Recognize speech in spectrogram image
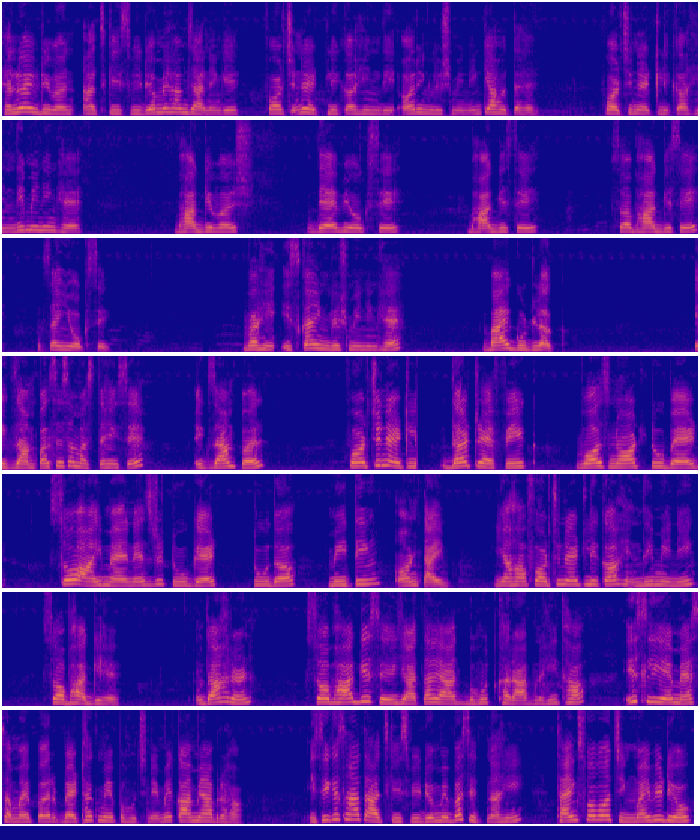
Hello everyone आज की इस वीडियो में हम जानेंगे फॉर्चुनेटली का हिंदी और इंग्लिश मीनिंग क्या होता है। फॉर्चुनेटली का हिंदी मीनिंग है भाग्यवश दैव योग से, भाग्य से, सौभाग्य से, संयोग से। वहीं इसका इंग्लिश मीनिंग है बाय गुड लक एग्ज़ाम्पल से समझते हैं इसे। Example fortunately the traffic was not too bad so I manage to get to the meeting on time यहाँ फॉर्चुनेटली का हिंदी मीनिंग सौभाग्य है। उदाहरण, सौभाग्य से यातायात बहुत ख़राब नहीं था, इसलिए मैं समय पर बैठक में पहुँचने में कामयाब रहा। इसी के साथ आज की इस वीडियो में बस इतना ही। Thanks for watching my video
